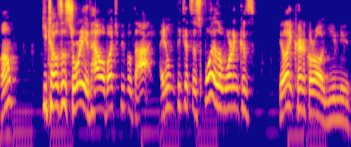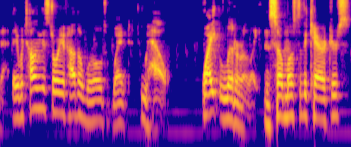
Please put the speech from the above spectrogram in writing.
well, he tells the story of how a bunch of people die. I don't think it's a spoiler warning because if you like Critical Role, you knew that. They were telling the story of how the world went to hell. Quite literally. And so most of the characters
